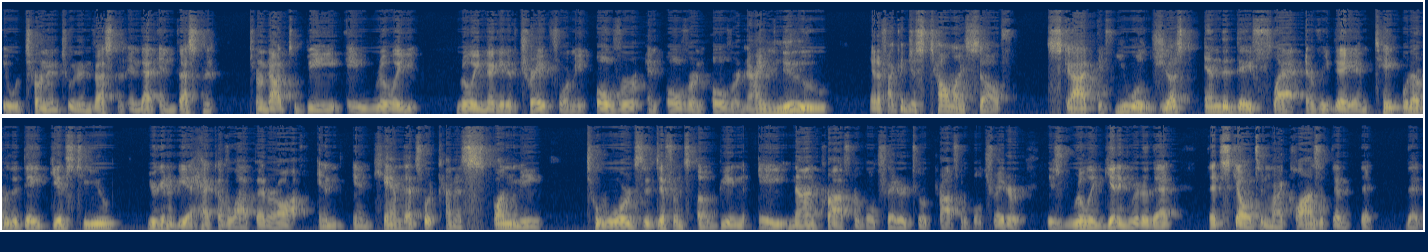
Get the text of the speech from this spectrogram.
it would turn into an investment and that investment turned out to be a really really negative trade for me over and over and over and i knew that if i could just tell myself Scott, if you will just end the day flat every day and take whatever the day gives to you, you're going to be a heck of a lot better off. And, and Cam, that's what kind of spun me towards the difference of being a non-profitable trader to a profitable trader is really getting rid of that, that skeleton in my closet that, that, that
